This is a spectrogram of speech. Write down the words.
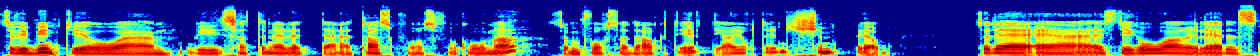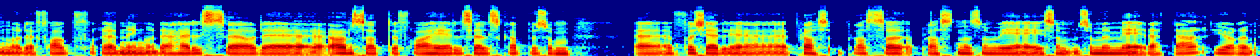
Så vi begynte jo eh, Vi satte ned et eh, task force for korona, som fortsatt er aktivt. De har gjort en kjempejobb. Så det er Stig Roar i ledelsen, og det er fagforening, og det er helse, og det er ansatte fra hele selskapet som eh, forskjellige plass, plasser, plassene som vi er i, som, som, er med i dette, her, gjør en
